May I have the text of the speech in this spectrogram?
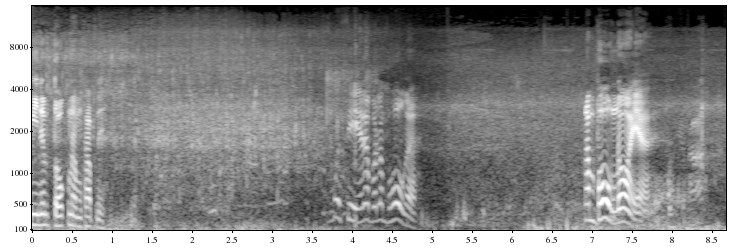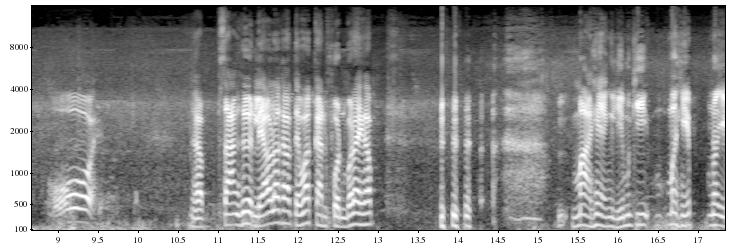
มีน้ำตกนำครับเนี่ยบ่เสียแล้วบนลำโพงอะ ลำโพงน้อยอะ โอ้ยนะครับ สร้างเฮือนแล้วแล้วครับ แต่ว่ากันฝนบ่ได้ครับ มาแห้งอีหลีเมื่อกี้มาเห็บเนาะเอ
